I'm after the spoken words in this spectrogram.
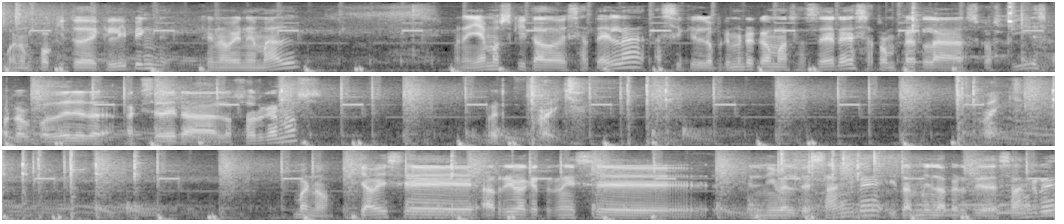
Bueno, un poquito de clipping, que no viene mal. Bueno, ya hemos quitado esa tela, así que lo primero que vamos a hacer es romper las costillas para poder acceder a los órganos. Bueno, ya veis arriba que tenéis eh, el nivel de sangre y también la pérdida de sangre,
